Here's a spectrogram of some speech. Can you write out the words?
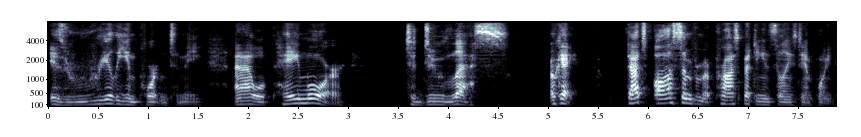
is really important to me, and I will pay more to do less. Okay, that's awesome from a prospecting and selling standpoint.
